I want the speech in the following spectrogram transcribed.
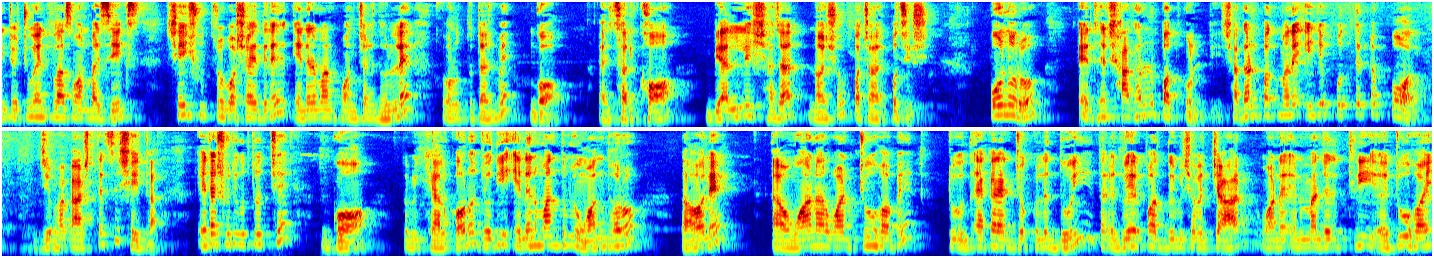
into two N plus one by six সেই সূত্র বসায় দিলে এন এর মান পঞ্চাশ ধরলে তোমার উত্তরটা আসবে গ। সরি খ। বিয়াল্লিশ হাজার নয়শো পঁচা পঁচিশ পনেরো এদের সাধারণ পদ কোনটি? সাধারণ পদ মানে এই যে প্রত্যেকটা পদ যেভাবে আসতেছে সেইটা। এটা সঠিক উত্তর হচ্ছে গ। তুমি খেয়াল করো, যদি এন এর মান তুমি ওয়ান ধরো, তাহলে ওয়ান আর ওয়ান টু হবে। টু একের এক যোগ করলে দুই, তাহলে দুইয়ের পর দুই হিসাবে চার। ওয়ানের মান যদি থ্রি টু হয়,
